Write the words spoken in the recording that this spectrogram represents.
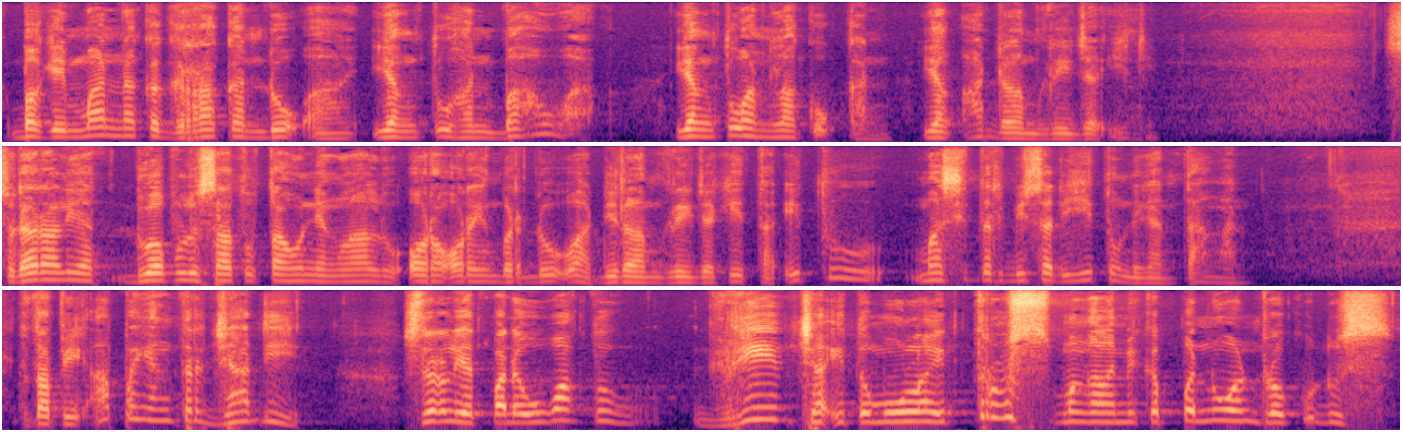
Bagaimana kegerakan doa yang Tuhan bawa, yang Tuhan lakukan, yang ada dalam gereja ini. Saudara lihat 21 tahun yang lalu orang-orang yang berdoa di dalam gereja kita itu masih terbisa dihitung dengan tangan. Tetapi apa yang terjadi? Saudara lihat pada waktu gereja itu mulai terus mengalami kepenuhan roh kudus.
